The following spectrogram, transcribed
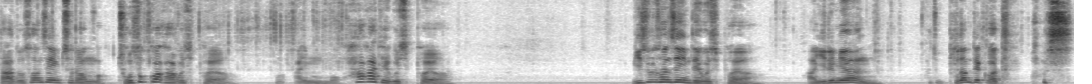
나도 선생님처럼 막 조속과 가고 싶어요 어? 아니면 뭐 화가 되고 싶어요 미술 선생님 되고 싶어요 아 이러면 좀 부담될 것 같아 어씨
